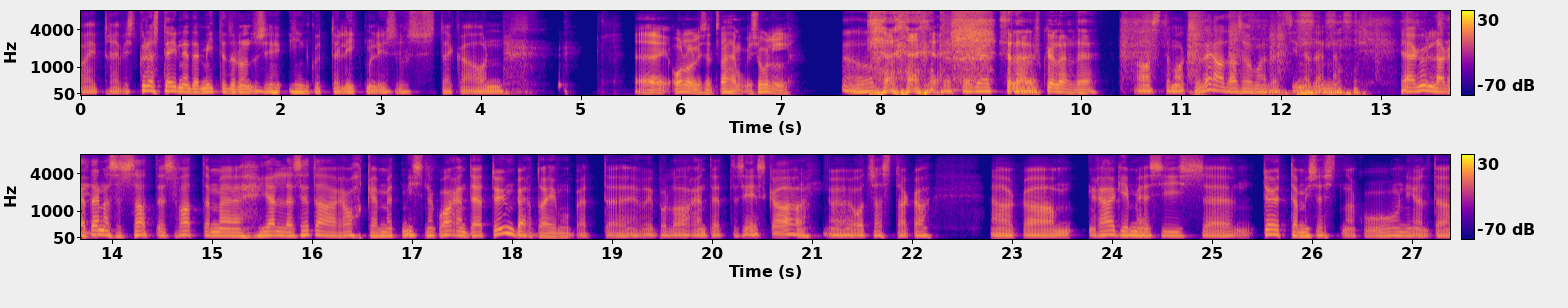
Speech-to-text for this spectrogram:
Pipedrive'ist, kuidas teil nende mittetulundusühingute liikmelisustega on äh, oluliselt vähem kui sul no,. seda võib küll öelda jah aastamaksud ära tasuma, tead sinna-tänna. Hea küll, aga tänases saates vaatame jälle seda rohkem, et mis nagu arendajate ümber toimub, et äh, võib-olla arendajate sees ka öö, äh, otsast, aga. aga räägime siis äh, töötamisest nagu nii-öelda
